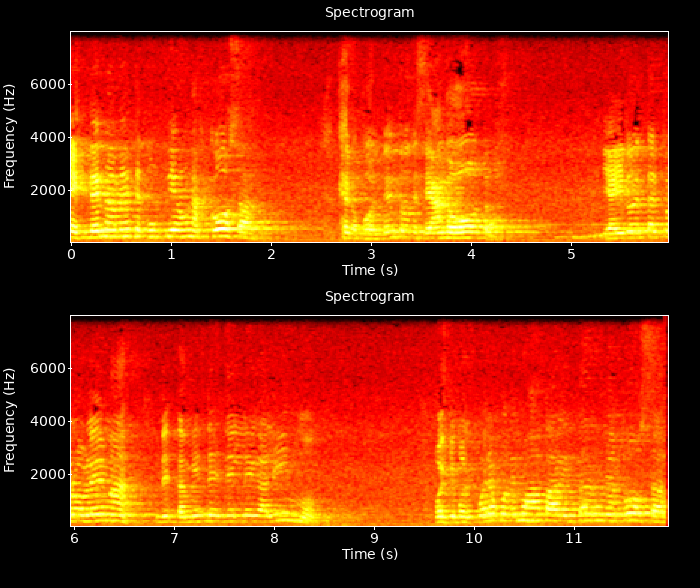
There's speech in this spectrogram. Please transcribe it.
Externamente cumplía unas cosas, pero por dentro deseando otras. Y ahí donde está el problema también del legalismo. Porque por fuera podemos aparentar una cosa,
